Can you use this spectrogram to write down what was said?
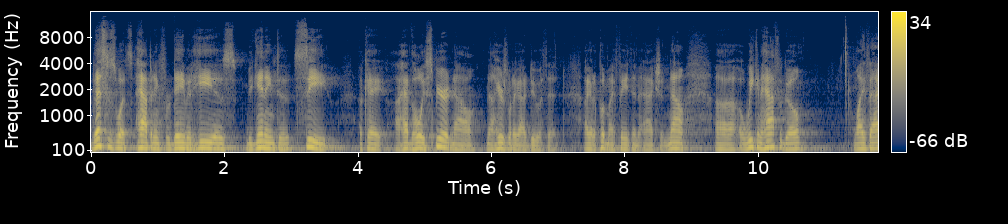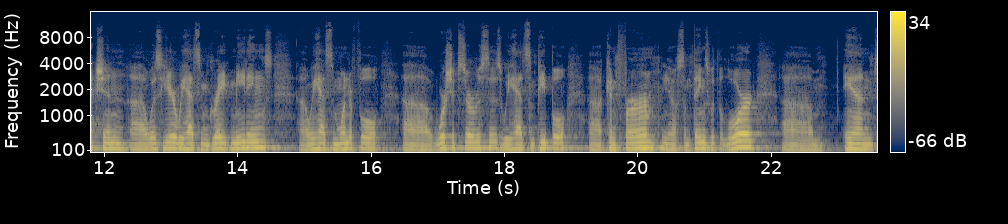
this is what's happening for David. He is beginning to see okay, I have the Holy Spirit now. Now, here's what I got to do with it. I got to put my faith into action. Now, uh, a week and a half ago, Life Action uh, was here. We had some great meetings. Uh, we had some wonderful uh, worship services. We had some people uh, confirm, you know, some things with the Lord. Um, and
